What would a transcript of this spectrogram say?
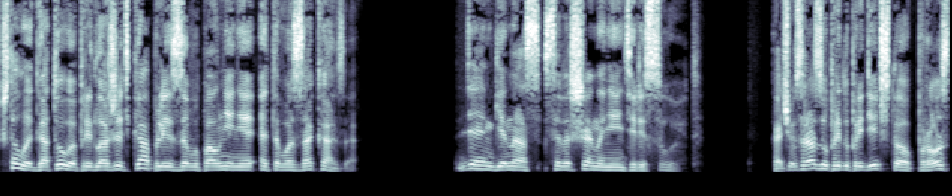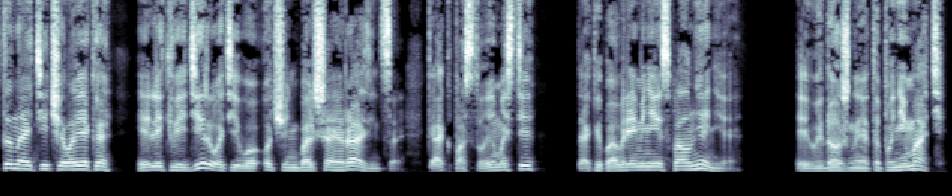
Что вы готовы предложить капли за выполнение этого заказа? Деньги нас совершенно не интересуют. Хочу сразу предупредить, что просто найти человека и ликвидировать его очень большая разница, как по стоимости, так и по времени исполнения. И вы должны это понимать.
